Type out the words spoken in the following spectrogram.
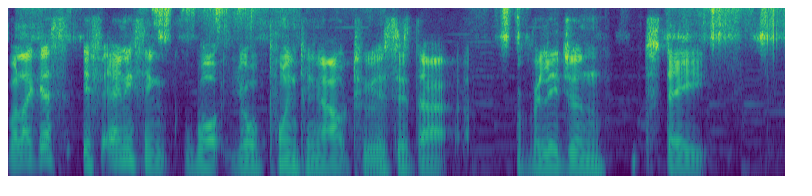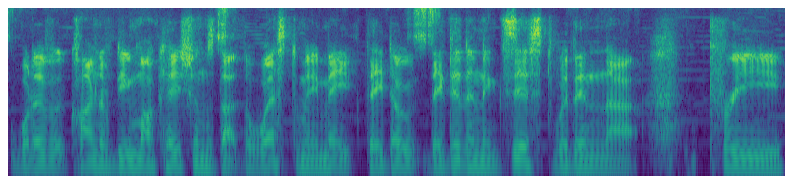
Well, I guess if anything, what you're pointing out to is is that religion, state, whatever kind of demarcations that the West may make, they don't, they didn't exist within that pre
